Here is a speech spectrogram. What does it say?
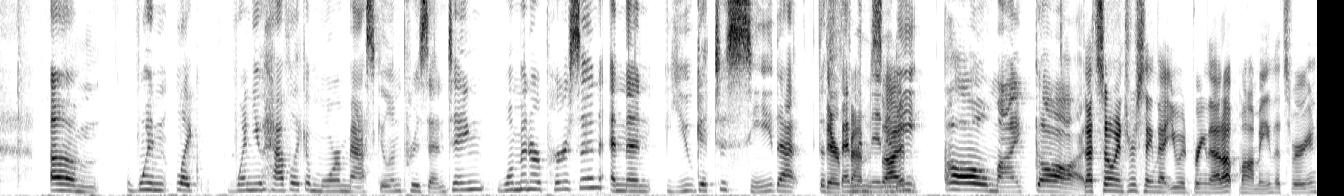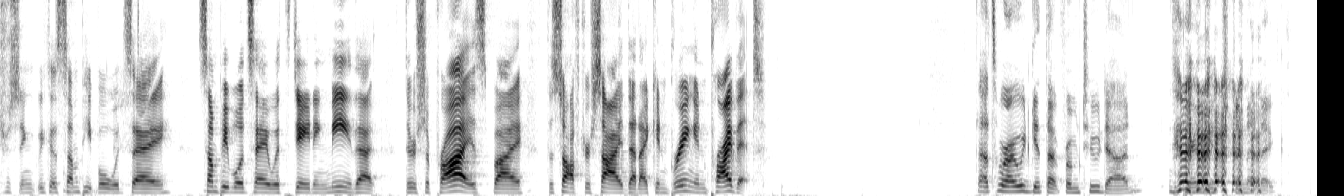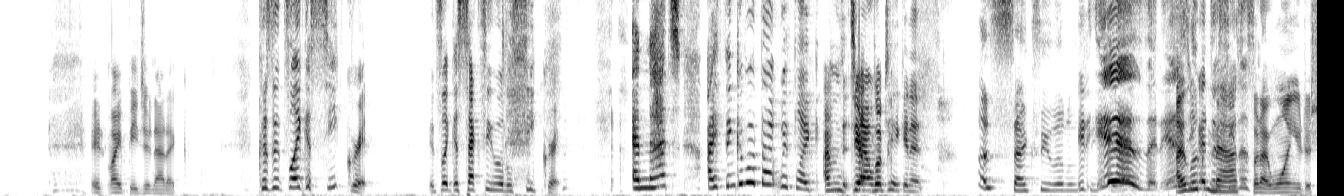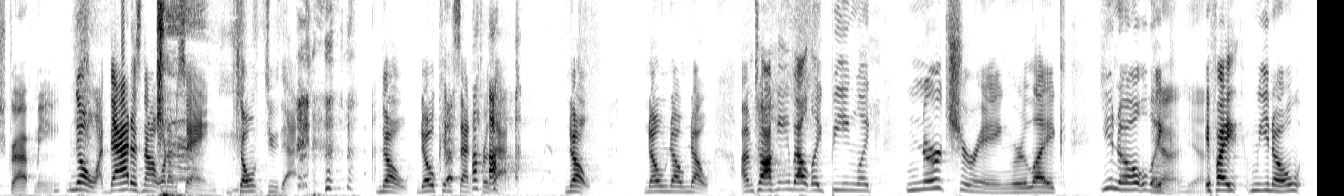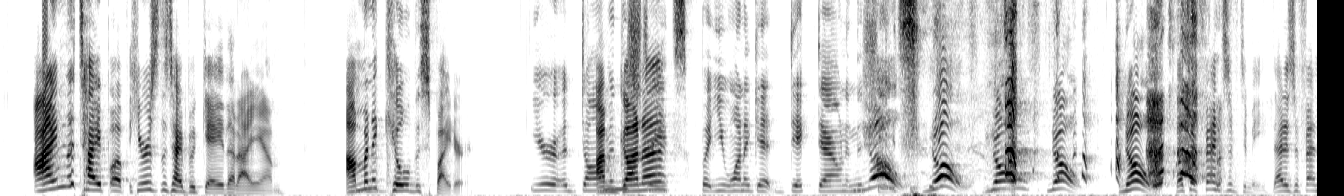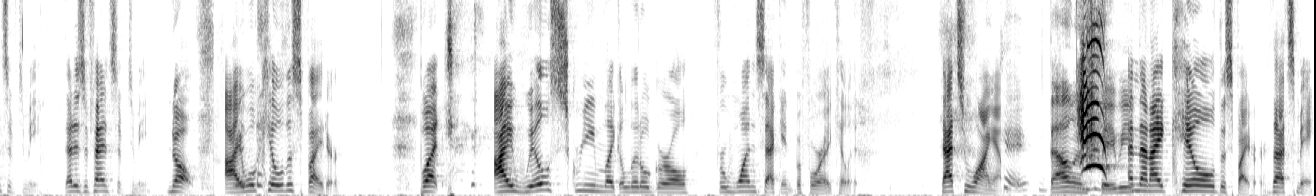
Um, when like when you have like a more masculine presenting woman or person, and then you get to see that the Their femininity. side? Oh my god! That's so interesting that you would bring that up, mommy. That's very interesting because some people would say, some people would say with dating me that they're surprised by the softer side that I can bring in private. That's where I would get that from too, Dad. Apparently it's genetic. It might be genetic. Because it's like a secret. It's like a sexy little secret. And that's I think about that with like I'm th- de- now we're look- taking it. A sexy little. It is. It is. I You look get math, but I want you to strap me. No, that is not what I'm saying. Don't do that. No, no consent for that. No, no, no, no. I'm talking about like being like nurturing or like, you know, like Yeah, yeah. if I, you know, I'm the type of, here's the type of gay that I am. I'm going to mm. kill the spider. You're a dom I'm in the gonna- streets, but you want to get dick down in the No, sheets. no, no, no, no. That's offensive to me. That is offensive to me. That is offensive to me. No, I will kill the spider, but I will scream like a little girl for one second before I kill it. That's who I am. Okay. Balance, ah! baby. And then I kill the spider. That's me.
